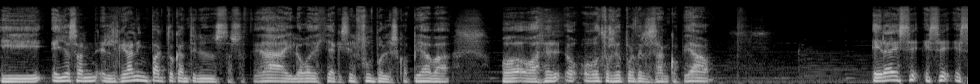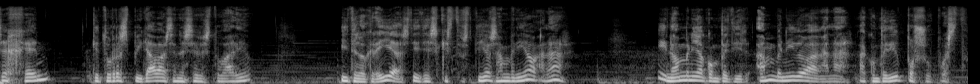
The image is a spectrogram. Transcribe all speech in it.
Y ellos han, el gran impacto que han tenido en nuestra sociedad, y luego decía que si el fútbol les copiaba o, o, hacer, o otros deportes les han copiado, era ese, ese, ese gen que tú respirabas en ese vestuario y te lo creías. Dices que estos tíos han venido a ganar. Y no han venido a competir, han venido a ganar, a competir por supuesto.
